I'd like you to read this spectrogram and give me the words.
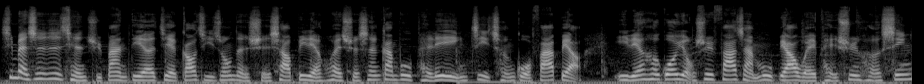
新北市日前举办第二届高级中等学校毕联会学生干部培力营暨成果发表，以联合国永续发展目标为培训核心，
